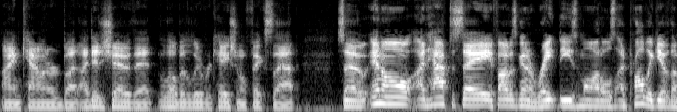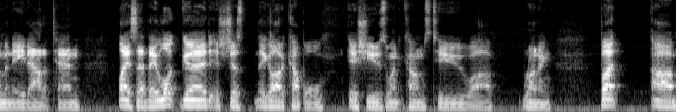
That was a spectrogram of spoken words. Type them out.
I encountered. But I did show that a little bit of lubrication will fix that. So in all, I'd have to say if I was going to rate these models, I'd probably give them an 8 out of 10 like I said, they look good. It's just they got a couple issues when it comes to uh, running. But uh,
